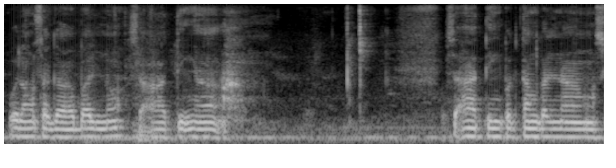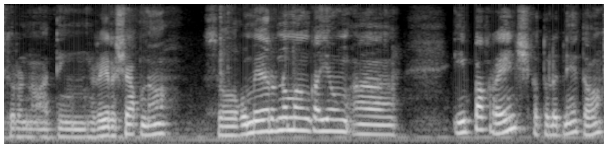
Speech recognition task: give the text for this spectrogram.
walang sagabal no sa ating ah, sa ating pagtanggal ng screw ng ating rear shock no. So kung meron naman kayong ah, impact wrench katulad nito,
